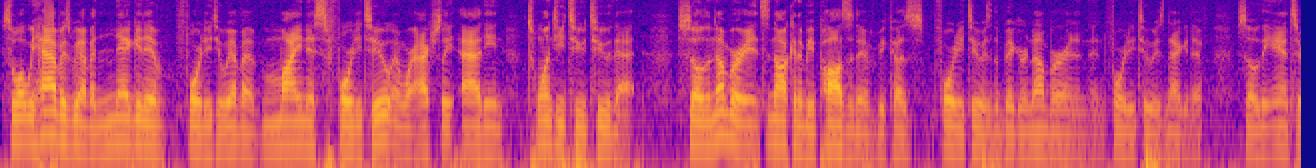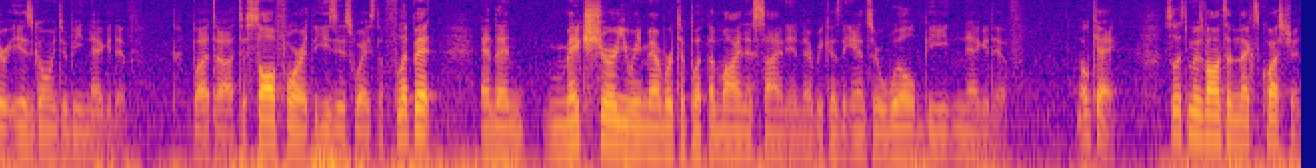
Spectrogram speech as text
So what we have is we have a negative 42. We have a minus 42, and we're actually adding 22 to that. So the number, it's not going to be positive because 42 is the bigger number and, and 42 is negative. So the answer is going to be negative. But uh, to solve for it, the easiest way is to flip it and then make sure you remember to put the minus sign in there because the answer will be negative. Okay, so let's move on to the next question.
